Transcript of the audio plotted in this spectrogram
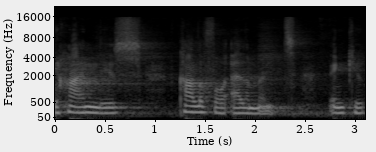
behind this colorful element. Thank you.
